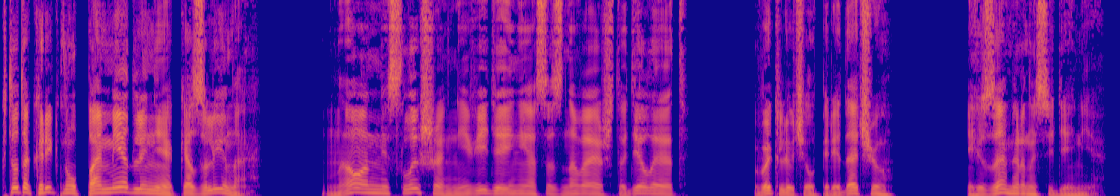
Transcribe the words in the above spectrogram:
Кто-то крикнул «Помедленнее, козлина!» Но он, не слыша, не видя и не осознавая, что делает, выключил передачу и замер на сиденье.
